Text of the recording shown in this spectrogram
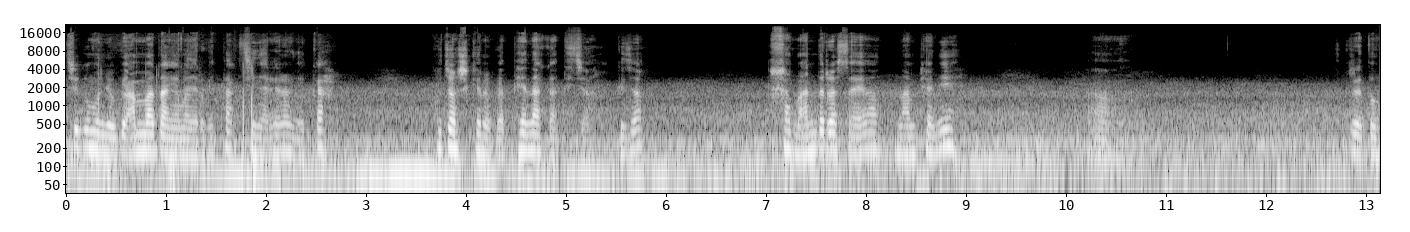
지금은 여기 앞마당에만 이렇게 딱 진열해 놓으니까 고정시켜 놓으니까 대낮 같으죠. 그죠? 다 만들었어요 남편이. 어, 그래도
